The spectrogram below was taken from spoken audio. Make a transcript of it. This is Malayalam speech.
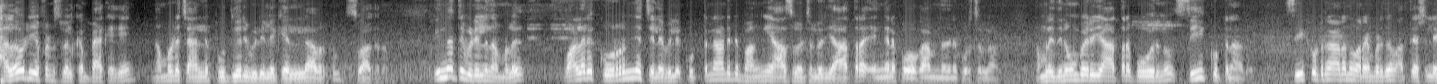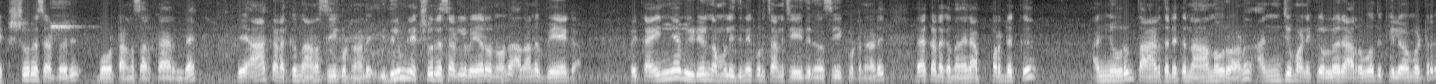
Hello dear friends welcome back again നമ്മുടെ ചാനലിലെ പുതിയൊരു വീഡിയോയിലേക്ക് എല്ലാവർക്കും സ്വാഗതം. ഇന്നത്തെ വീഡിയോയിൽ നമ്മൾ വളരെ കുറഞ്ഞ ചിലവിൽ കുട്ടനാടിന്റെ ഭംഗി ആസ്വദിച്ചുള്ള ഒരു യാത്ര എങ്ങനെ പോകാം എന്നതിനെ കുറിച്ചുള്ളതാണ്. നമ്മൾ ഇതിനു മുമ്പ് ഒരു യാത്ര പോയിരുന്നു സി കുട്ടനാട്. സി കുട്ടനാട് എന്ന് പറയുമ്പോഴത്തേക്കും അത്യാവശ്യം ലക്ഷൂറിയസ് ആയിട്ടുള്ള ഒരു ബോട്ടാണ് സർക്കാരിന്റെ. ആ കിടക്കുന്നതാണ് സി കുട്ടനാട്. ഇതിലും ലക്ഷൂറിയസ് ആയിട്ടുള്ള വേറെ ഒന്നുണ്ട് അതാണ് വേഗ. അപ്പോൾ കഴിഞ്ഞ വീഡിയോയിൽ നമ്മൾ ഇതിനെക്കുറിച്ചാണ് ചെയ്തിരുന്നത് സി കുട്ടനാട്. ഇതാ കിടക്കുന്നത് അതിന്റെ അപ്പർ ഡെക്ക് അഞ്ഞൂറും താഴത്തെ ഡെക്ക് നാനൂറുമാണ് അഞ്ച് മണിക്കൂറുള്ള ഒരു അറുപത് കിലോമീറ്റർ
